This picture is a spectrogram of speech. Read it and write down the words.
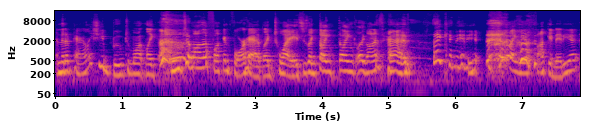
And then apparently she booped him on like booped him on the fucking forehead like twice. She's like doink doink like on his head, like an idiot, like you fucking idiot.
